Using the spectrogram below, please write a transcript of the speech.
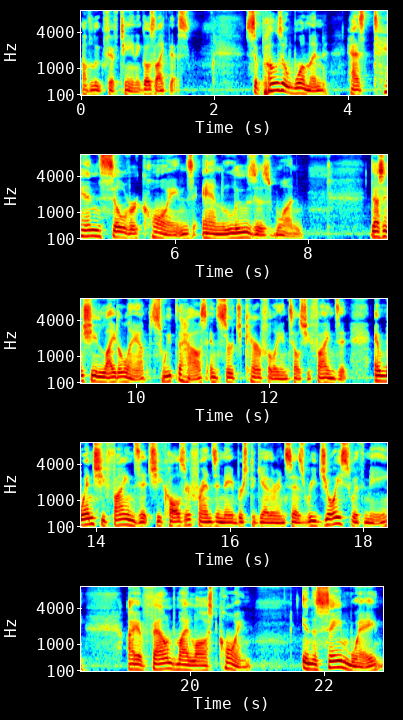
of Luke 15. It goes like this Suppose a woman has 10 silver coins and loses one. Doesn't she light a lamp, sweep the house, and search carefully until she finds it? And when she finds it, she calls her friends and neighbors together and says, Rejoice with me, I have found my lost coin. In the same way,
